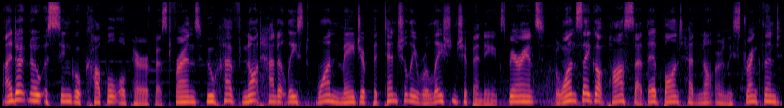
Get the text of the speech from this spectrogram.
I don't know a single couple or pair of best friends who have not had at least one major potentially relationship ending experience, but once they got past that, their bond had not only strengthened,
